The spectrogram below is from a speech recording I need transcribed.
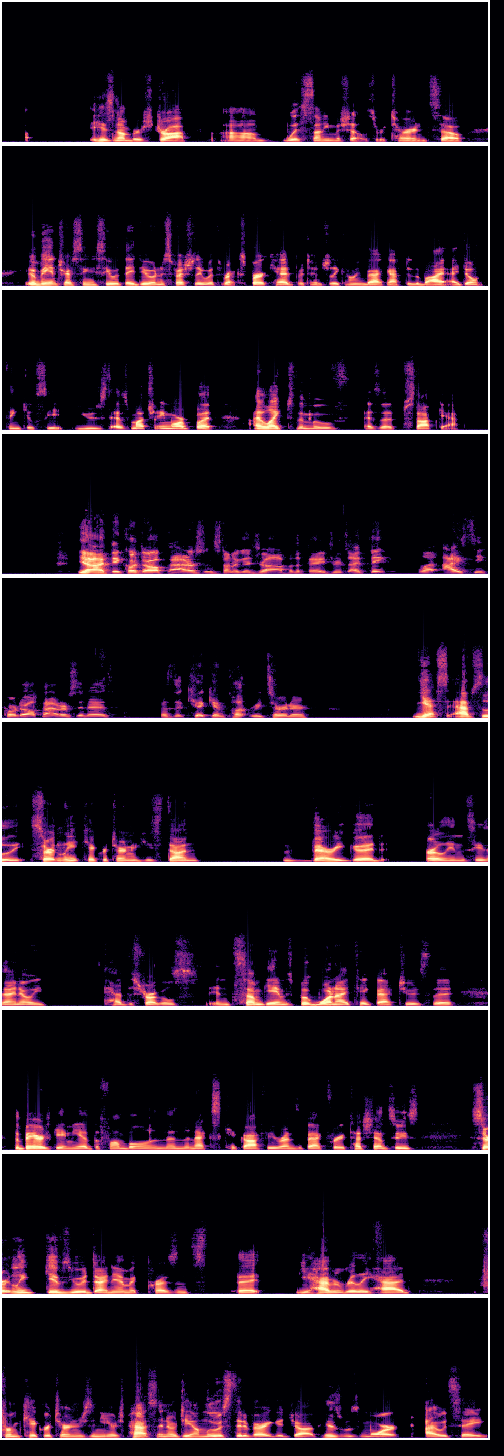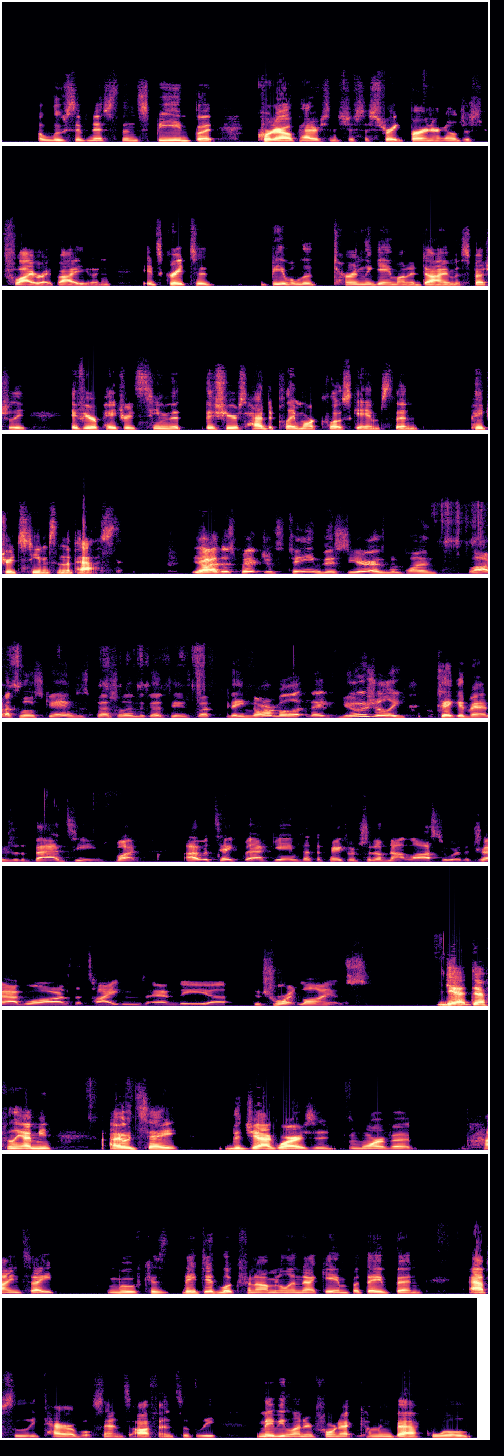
his numbers drop um, with Sony Michel's return. So it would be interesting to see what they do, and especially with Rex Burkhead potentially coming back after the bye. I don't think you'll see it used as much anymore, but I liked the move as a stopgap. Yeah, I think Cordarrelle Patterson's done a good job for the Patriots. I think what I see Cordell Patterson as as a kick and punt returner. Yes, absolutely. Certainly a kick returner. He's done very good early in the season. I know he had the struggles in some games, but one I take back to is the the Bears game. He had the fumble, and then the next kickoff, he runs it back for a touchdown. So he's certainly gives you a dynamic presence that you haven't really had from kick returners in years past. I know Dion Lewis did a very good job. His was more, I would say, elusiveness than speed, but Cordarrelle Patterson's just a straight burner. He'll just fly right by you, and it's great to be able to turn the game on a dime, especially if you're a Patriots team that this year's had to play more close games than Patriots teams in the past. Yeah, this Patriots team this year has been playing a lot of close games, especially in the good teams. But they normally, they usually take advantage of the bad teams. But I would take back games that the Patriots should have not lost to, were the Jaguars, the Titans, and the uh, Detroit Lions. Yeah, definitely. I mean, I would say the Jaguars is more of a hindsight move because they did look phenomenal in that game, but they've been absolutely terrible since offensively. Maybe Leonard Fournette coming back will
